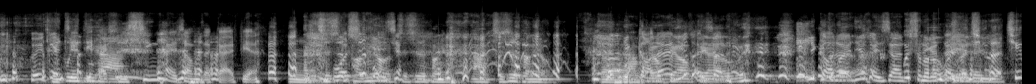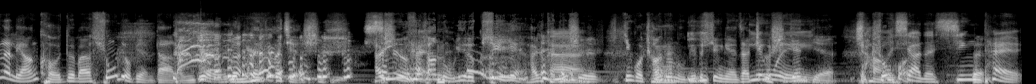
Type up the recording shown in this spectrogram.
归根结底还是心态上面的改变。只是朋友，只是朋友啊，只是朋友。你搞得你很像，你搞得你很像。为什么？为什么亲了亲了两口，对吧？胸就变大了？你这能这么解释？还是非常努力的训练，还是可能是经过长久努力的训练，在这个时间点场下的心态。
